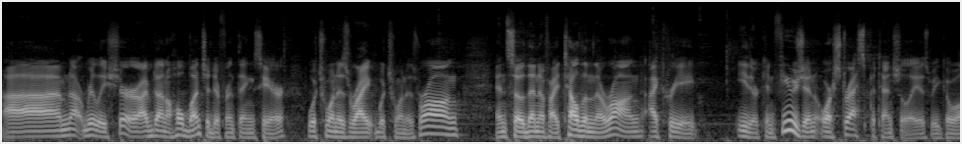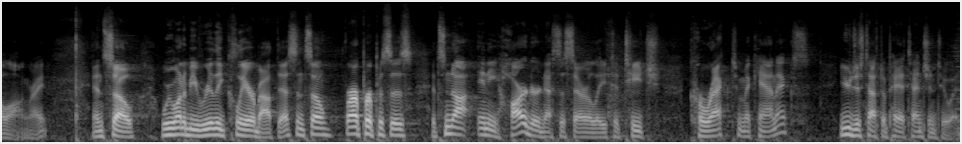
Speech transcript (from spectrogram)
I'm not really sure. I've done a whole bunch of different things here. Which one is right, which one is wrong? And so then if I tell them they're wrong, I create either confusion or stress potentially as we go along, right? And so we want to be really clear about this. And so for our purposes, it's not any harder necessarily to teach correct mechanics. You just have to pay attention to it.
